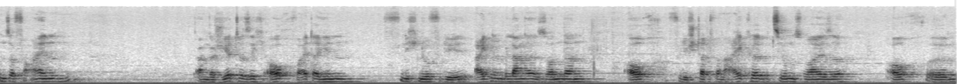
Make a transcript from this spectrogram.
Unser Verein engagierte sich auch weiterhin nicht nur für die eigenen Belange, sondern auch für die Stadt Wanne-Eickel beziehungsweise auch äh,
